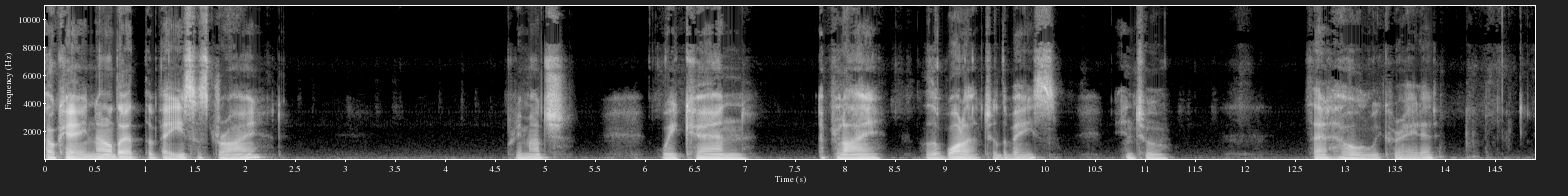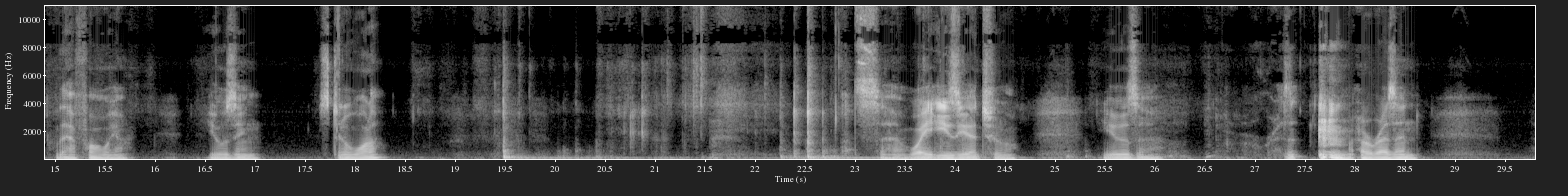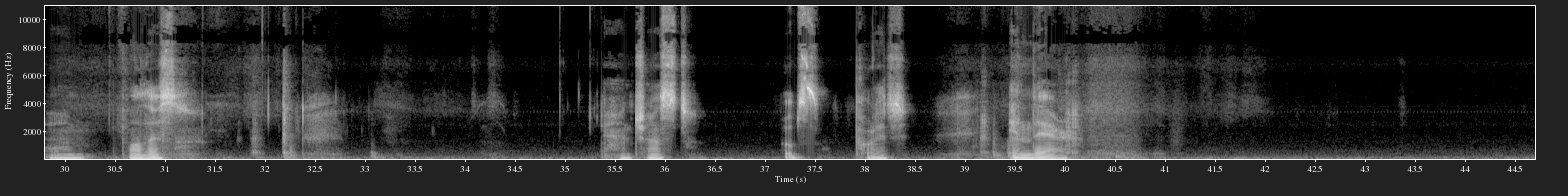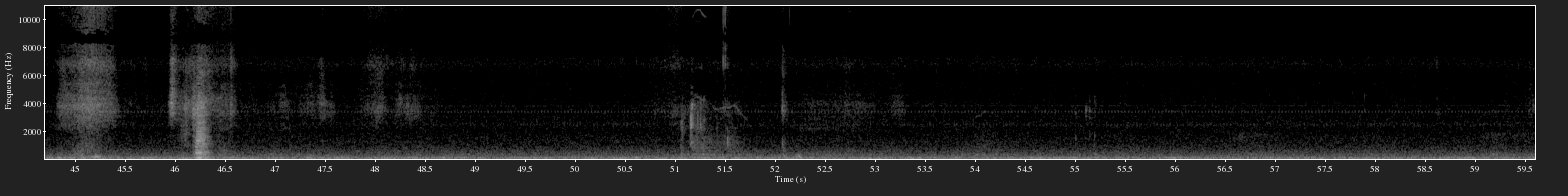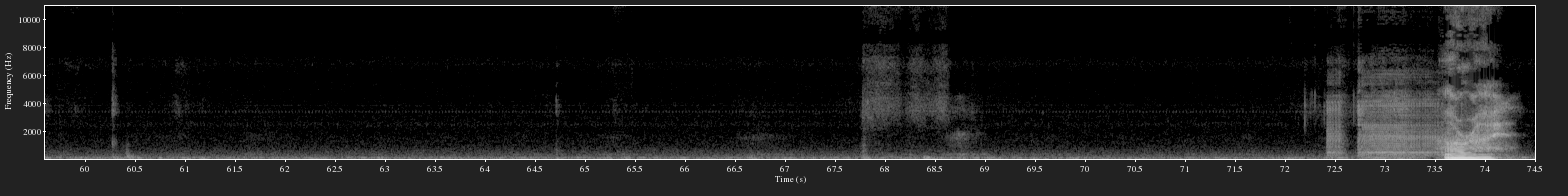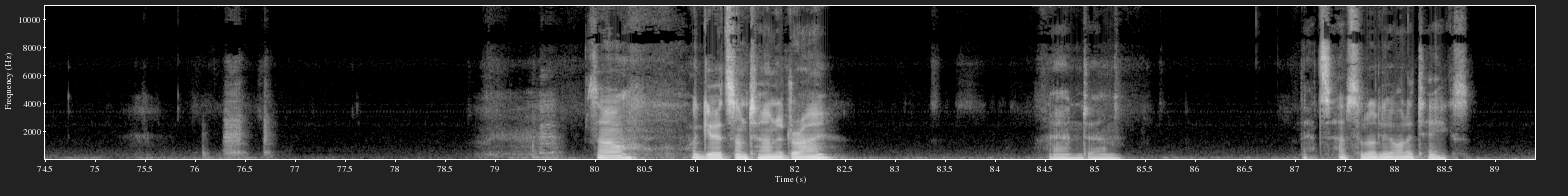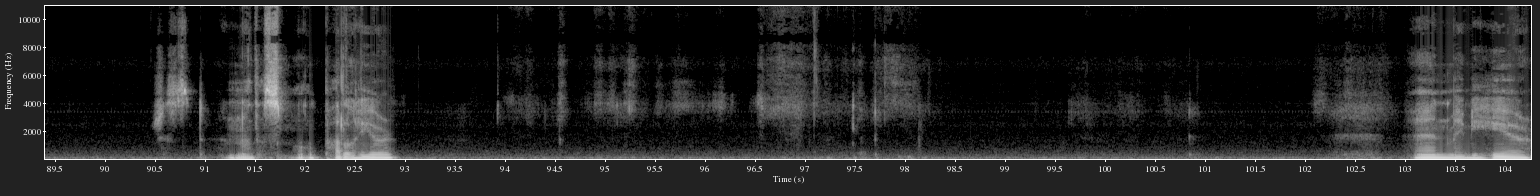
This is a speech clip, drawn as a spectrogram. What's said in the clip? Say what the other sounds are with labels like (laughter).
Okay, now that the base is dry, pretty much, we can apply the water to the base into that hole we created. Therefore, we are using still water. It's uh, way easier to use a (clears throat) a resin for this. And just, oops, put it in there. All right. So we'll give it some time to dry. And um, that's absolutely all it takes. Just another small puddle here. and maybe here.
